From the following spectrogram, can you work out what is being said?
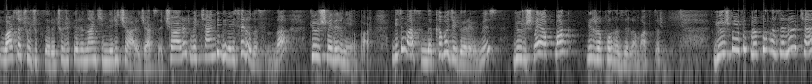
varsa çocukları, çocuklarından kimleri çağıracaksa çağırır ve kendi bireysel odasında görüşmelerini yapar. Bizim aslında kabaca görevimiz görüşme yapmak, bir rapor hazırlamaktır. Görüşme yapıp rapor hazırlarken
